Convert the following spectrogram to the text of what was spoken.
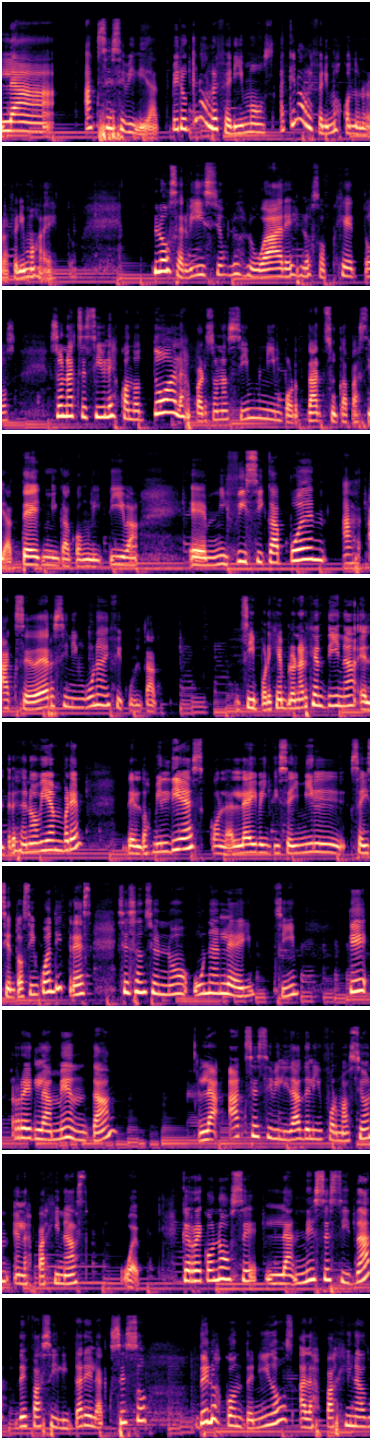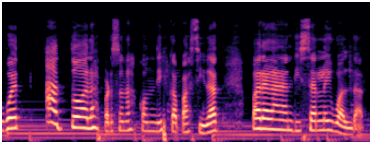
la accesibilidad. Pero ¿qué nos referimos? ¿A qué nos referimos cuando nos referimos a esto? Los servicios, los lugares, los objetos son accesibles cuando todas las personas, sin importar su capacidad técnica, cognitiva eh, ni física, pueden acceder sin ninguna dificultad. Sí, por ejemplo, en Argentina, el 3 de noviembre del 2010, con la ley 26.653, se sancionó una ley ¿sí? que reglamenta la accesibilidad de la información en las páginas web, que reconoce la necesidad de facilitar el acceso de los contenidos a las páginas web a todas las personas con discapacidad para garantizar la igualdad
